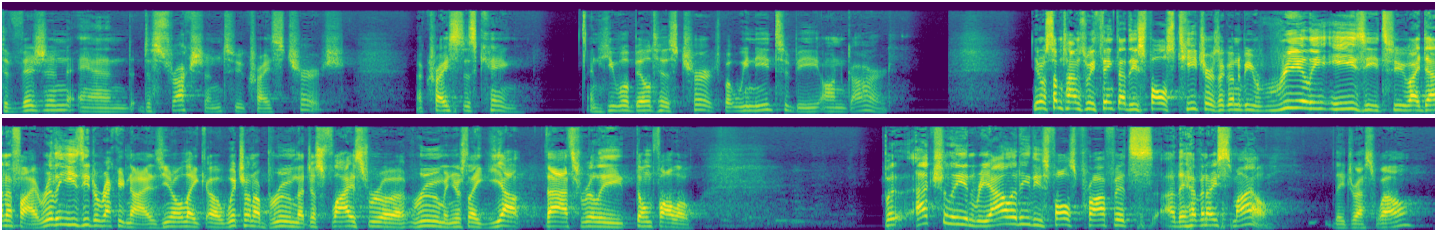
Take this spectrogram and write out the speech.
division and destruction to Christ's church. Now, Christ is king, and he will build his church, but we need to be on guard. You know, sometimes we think that these false teachers are going to be really easy to identify, really easy to recognize. You know, like a witch on a broom that just flies through a room, and you're just like, yeah, that's really, don't follow. But actually, in reality, these false prophets, uh, they have a nice smile. They dress well,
